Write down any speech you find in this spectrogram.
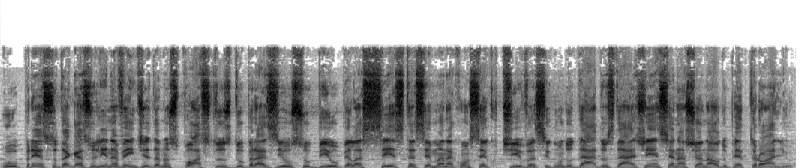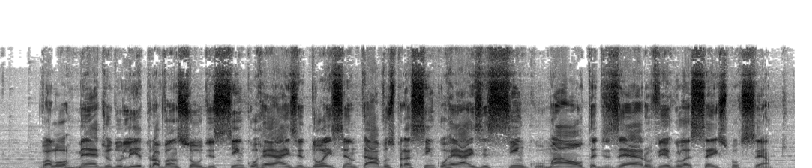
O preço da gasolina vendida nos postos do Brasil subiu pela sexta semana consecutiva, segundo dados da Agência Nacional do Petróleo. O valor médio do litro avançou de cinco reais e dois centavos para cinco reais e cinco, uma alta de 0,6%.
